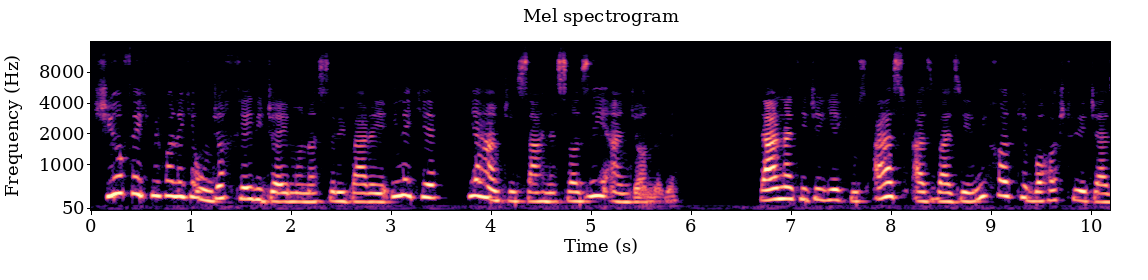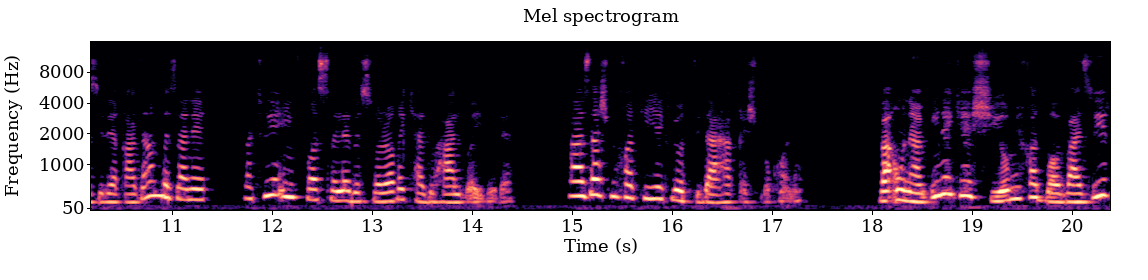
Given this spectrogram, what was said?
شیو فکر می‌کنه که اونجا خیلی جای مناسبی برای اینه که یه همچین صحنه سازی انجام بده. در نتیجه یک روز عصر از وزیر می‌خواد که باهاش توی جزیره قدم بزنه و توی این فاصله به سراغ کدو حلوایی میره و ازش می‌خواد که یک لطفی در حقش بکنه. و اونم اینه که شیو می‌خواد با وزیر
